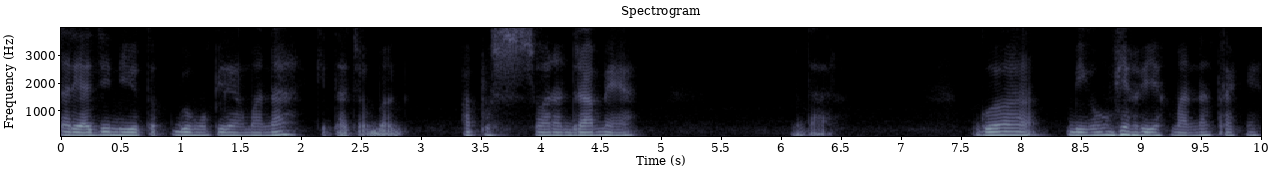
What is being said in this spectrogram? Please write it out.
cari aja di YouTube gue mau pilih yang mana kita coba hapus suara drumnya ya. Bentar. Gue bingung milih yang mana tracknya.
